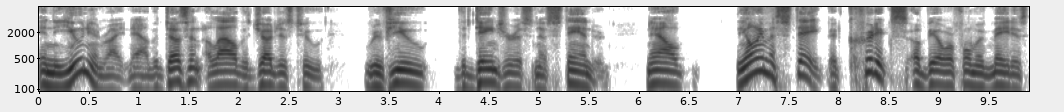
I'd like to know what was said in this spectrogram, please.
in the union right now that doesn't allow the judges to review the dangerousness standard. Now, the only mistake that critics of bail reform have made is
